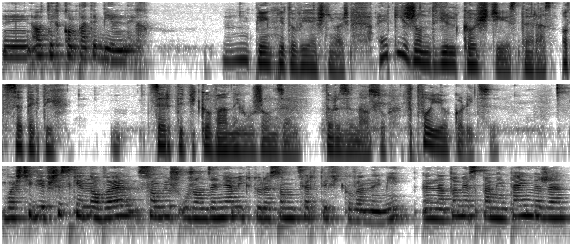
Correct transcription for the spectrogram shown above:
mm, o tych kompatybilnych. Mm, pięknie to wyjaśniłaś. A jaki rząd wielkości jest teraz odsetek tych certyfikowanych urządzeń do rezonansu w Twojej okolicy? Właściwie wszystkie nowe są już urządzeniami, które są certyfikowanymi. Natomiast pamiętajmy, że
